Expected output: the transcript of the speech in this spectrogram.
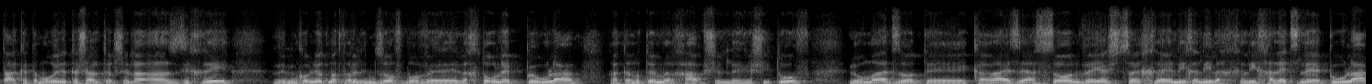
טאק, אתה מוריד את השלטר של הזכרי, ובמקום להיות מטרה ולנזוף בו ולחתור לפעולה, אתה נותן מרחב של אה, שיתוף. לעומת זאת, אה, קרה איזה אסון ויש צריך אה, להיחלץ לפעולה,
